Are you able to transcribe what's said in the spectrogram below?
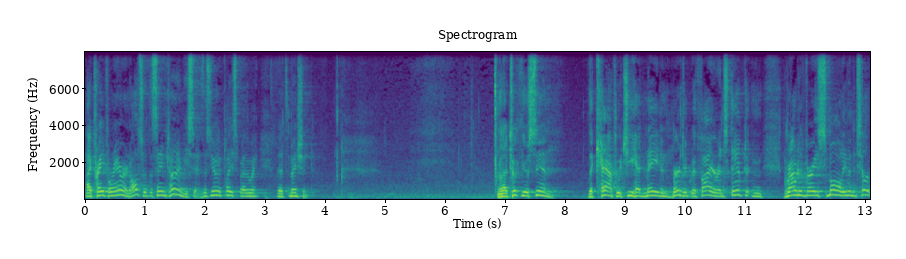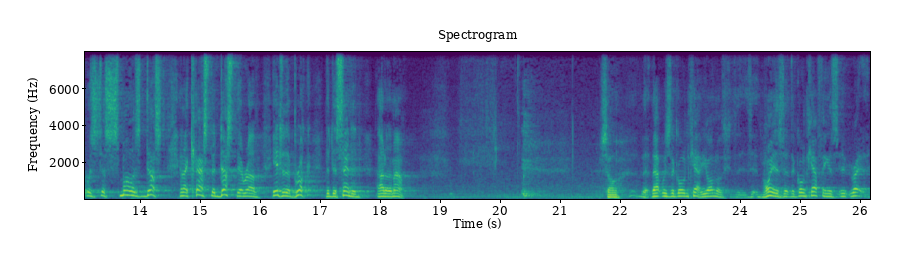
I prayed for Aaron also at the same time, he says. That's the only place, by the way, that's mentioned. And I took your sin, the calf which ye had made, and burnt it with fire, and stamped it, and ground it very small, even until it was as small as dust. And I cast the dust thereof into the brook that descended out of the mount. So that was the golden calf. You all know the point is that the golden calf thing is right,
